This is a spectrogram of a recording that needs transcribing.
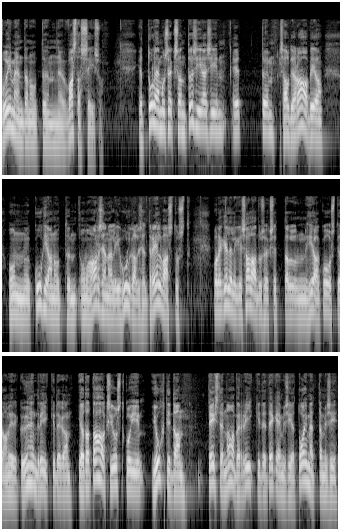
võimendanud vastasseisu. ja tulemuseks on tõsiasi, et Saudi Araabia on kuhjanud oma arsenali hulgaliselt relvastust, pole kellelegi saladuseks, et tal on hea koostöö Ameerika Ühendriikidega ja ta tahaks justkui juhtida teiste naaberriikide tegemisi ja toimetamisi.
